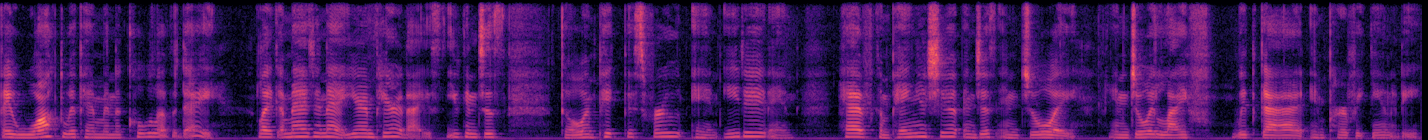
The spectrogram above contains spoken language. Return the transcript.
they walked with him in the cool of the day. Like, imagine that. You're in paradise. You can just go and pick this fruit and eat it and have companionship and just enjoy. Enjoy life with God in perfect unity.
